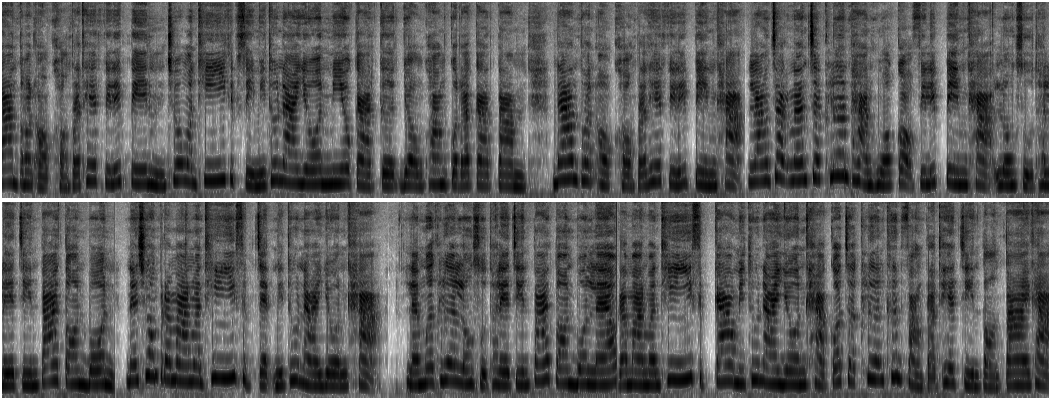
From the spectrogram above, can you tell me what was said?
ด้านตะวันออกของประเทศฟิลิปปินส์ช่วงวันที่ 24 มิถุนายน มีโอกาสเกิดหย่อมความกดอากาศต่ำด้านตะวันออกของประเทศฟิลิปปินส์ค่ะ หลังจากนั้นจะเคลื่อนผ่านหัวเกาะฟิลิปปินส์ค่ะ ลงสู่ทะเลจีนใต้ตอนบน ในช่วงประมาณวันที่ 27 มิถุนายนค่ะและเมื่อเคลื่อนลงสู่ทะเลจีนใต้ตอนบนแล้ว ประมาณวันที่ 29 มิถุนายนค่ะ ก็จะเคลื่อนขึ้นฝั่งประเทศจีนตอนใต้ค่ะ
